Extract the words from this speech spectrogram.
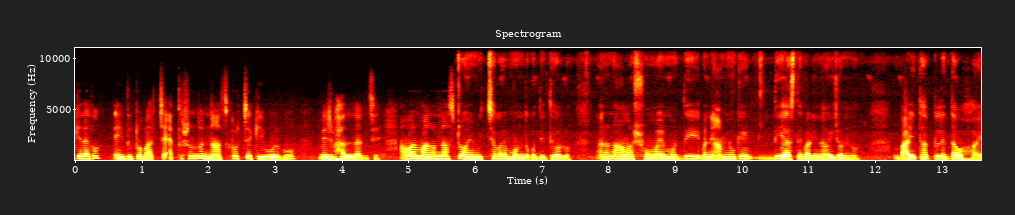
এদিকে দেখো, এই দুটো বাচ্চা এত সুন্দর নাচ করছে, কি বলব? বেশ ভালো লাগছে। আমার মাঙর নাচটাও আমি ইচ্ছা করে বন্ধ করে দিতে হলো। কেননা আমার সময়ের মধ্যেই মানে আমি ওকে দিয়ে আসতে পারি না ওই জন্য বাড়ি থাকলে তাও হয়।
